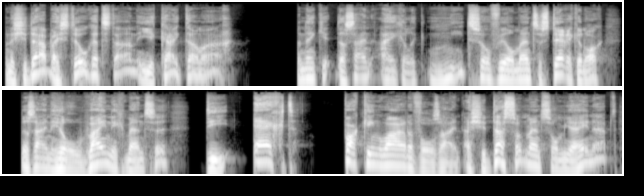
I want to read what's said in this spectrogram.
En als je daarbij stil gaat staan en je kijkt daarnaar, dan denk je, er zijn eigenlijk niet zoveel mensen. Sterker nog, er zijn heel weinig mensen die echt fucking waardevol zijn. Als je dat soort mensen om je heen hebt,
